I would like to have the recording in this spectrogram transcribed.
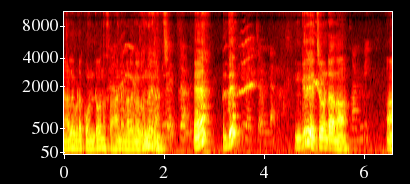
ഞങ്ങളിവിടെ കൊണ്ടുവന്ന സാധനങ്ങൾ നിങ്ങൾക്കൊന്ന് കാണിച്ചു. ഏ? എന്ത്? ഇങ്കിരി വെച്ചുകൊണ്ടാന്നാ? ആ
